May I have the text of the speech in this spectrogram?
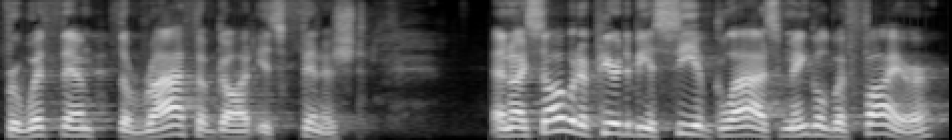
for with them the wrath of God is finished. And I saw what appeared to be a sea of glass mingled with fire,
